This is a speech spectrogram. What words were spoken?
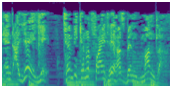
and aye, yeah. Tembi cannot find her husband Mandla.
